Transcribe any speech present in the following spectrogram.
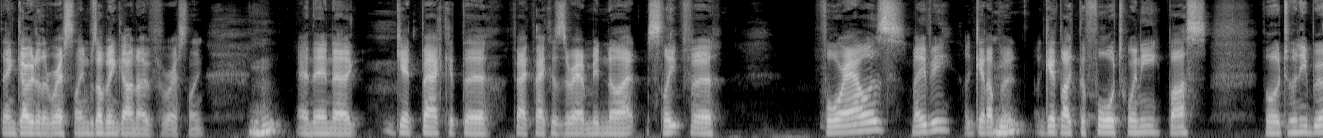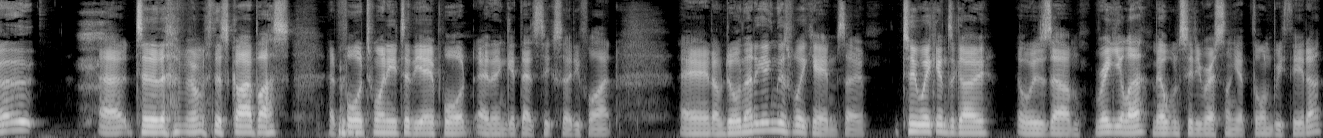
Then go to the wrestling because I've been going over for wrestling Mhm. and then uh, get back at the backpackers around midnight. Sleep for four hours, maybe. I get up at I get like the four twenty bus, four twenty, bro, uh, to the, the Sky bus at four twenty to the airport, and then get that six thirty flight. And I'm doing that again this weekend. So two weekends ago, it was um, regular Melbourne City Wrestling at Thornbury Theatre,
